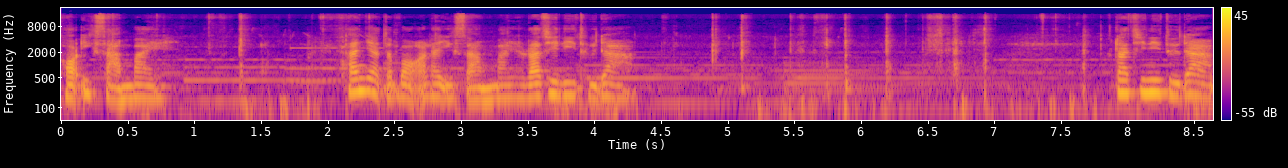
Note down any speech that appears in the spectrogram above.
ขออีกสามใบานอยากจะบอกอะไรอีกสามใบราชินีถือดาบ ราชินีถือดาบ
